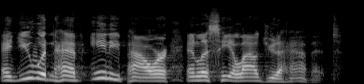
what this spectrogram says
and you wouldn't have any power unless he allowed you to have it.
